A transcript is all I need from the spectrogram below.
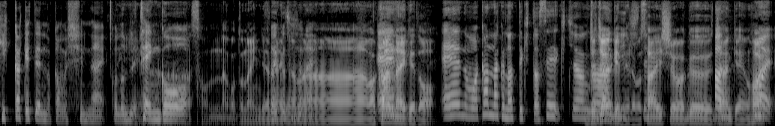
引っ掛けてんのかもしれない。このいやー点語をそんなことないんじゃないかな。わかんないけど、えー、でも分かんなくなってきた。せいきちゃんがじゃあじゃんけんで選ば最初はグーあじゃんけんはい。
